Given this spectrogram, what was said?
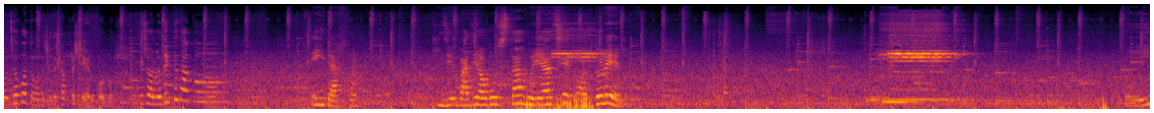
গোছাবো, তোমাদের সাথে সবটা শেয়ার করব। তো চলো, দেখতে থাকো। এই দেখো কি যে বাজে অবস্থা হয়ে আছে ঘর দরের? এই,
